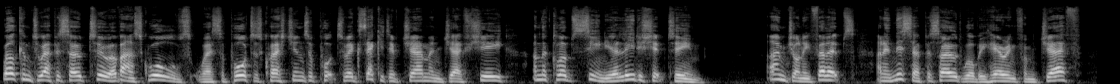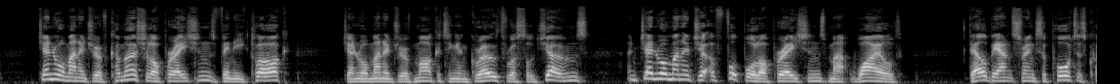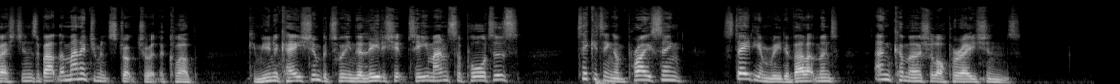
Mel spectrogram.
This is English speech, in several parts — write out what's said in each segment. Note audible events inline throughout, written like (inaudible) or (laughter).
Welcome to episode two of Ask Wolves, where supporters' questions are put to Executive Chairman Jeff Shi and the club's senior leadership team. I'm Johnny Phillips, and in this episode, we'll be hearing from Jeff, General Manager of Commercial Operations Vinnie Clark, General Manager of Marketing and Growth Russell Jones, and General Manager of Football Operations Matt Wild. They'll be answering supporters' questions about the management structure at the club, communication between the leadership team and supporters, ticketing and pricing, stadium redevelopment, and commercial operations.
